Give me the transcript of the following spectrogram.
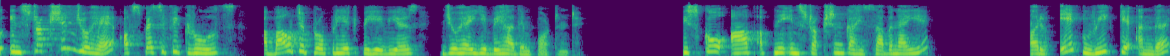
तो इंस्ट्रक्शन जो है of specific rules about appropriate behaviours जो है ये बेहद इंपॉर्टेंट है। इसको आप अपने इंस्ट्रक्शन का हिस्सा बनाइए और एक वीक के अंदर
